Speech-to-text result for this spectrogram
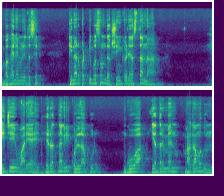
बघायला मिळत असेल. किनारपट्टीपासून दक्षिणेकडे असताना हे जे वारे आहेत हे रत्नागिरी कोल्हापूर गोवा या दरम्यान भागामधून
